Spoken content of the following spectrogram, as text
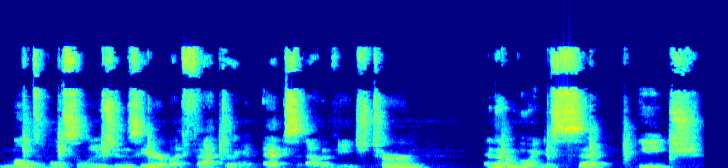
multiple solutions here by factoring an x out of each term. And then I'm going to set each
